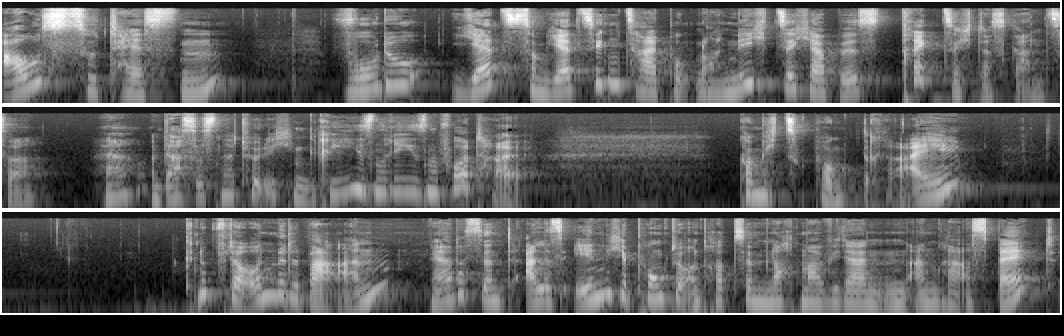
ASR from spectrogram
auszutesten, wo du jetzt zum jetzigen Zeitpunkt noch nicht sicher bist, trägt sich das Ganze. Ja, und das ist natürlich ein riesen, riesen Vorteil. Komme ich zu Punkt 3. Knüpft da unmittelbar an. Ja, das sind alles ähnliche Punkte und trotzdem nochmal wieder ein anderer Aspekt.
